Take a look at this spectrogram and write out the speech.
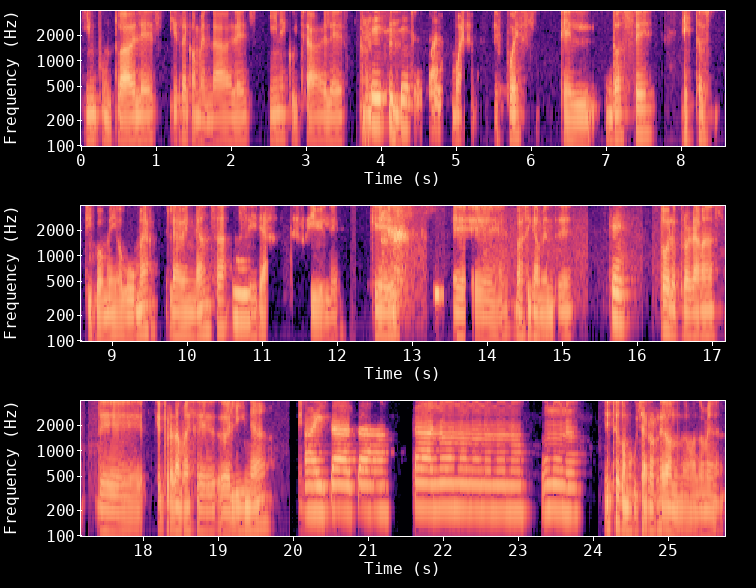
impuntuables, irrecomendables, inescuchables. Sí, sí, sí, tal cual. Bueno, después el 12, esto es tipo medio boomer, la venganza Mm. será terrible, que es eh, básicamente ¿Qué? todos los programas de el programa ese de Dolina. en- Ay, ta, ta, no, no, no, no, no, no, un uno. Esto es como escuchar los redondos, más o menos.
